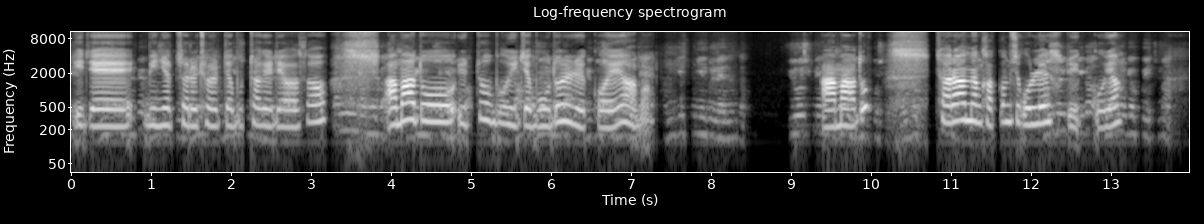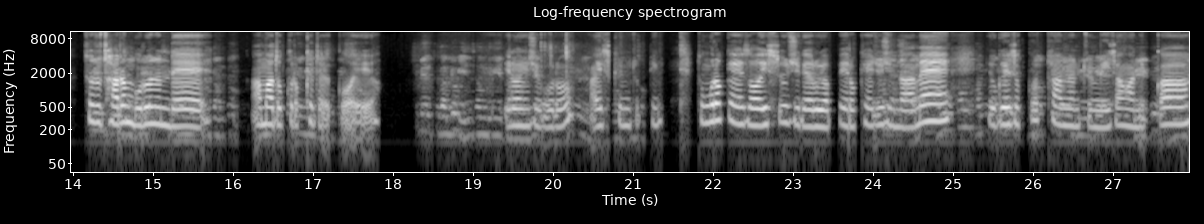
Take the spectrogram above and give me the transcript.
이제 미니어처를 절대 못하게 되어서 아마도 유튜브 이제 못 올릴 거예요 아마. 아마도? 잘하면 가끔씩 올릴 수도 있고요 저도 잘은 모르는데 아마도 그렇게 될 거예요. 이런 식으로 아이스크림 토핑. 동그랗게 해서 이쑤시개로 옆에 이렇게 해주신 다음에 여기에서 끝 하면 좀 이상하니까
